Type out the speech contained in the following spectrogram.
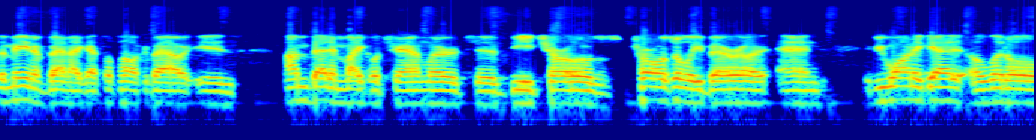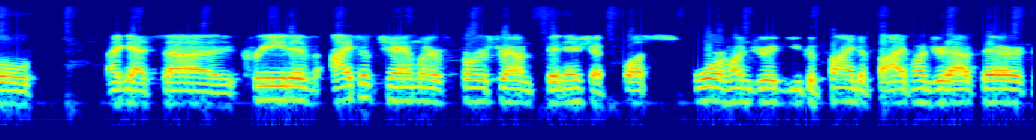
the main event I guess I'll talk about is I'm betting Michael Chandler to beat Charles Charles Oliveira. And if you want to get a little, I guess, uh, creative, I took Chandler first round finish at plus 400. You could find a 500 out there.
